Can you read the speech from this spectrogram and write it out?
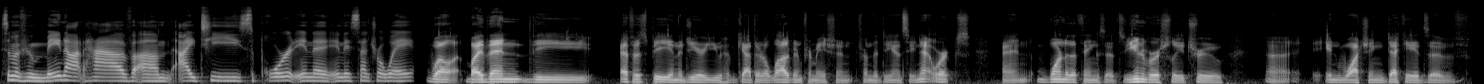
Some of whom may not have um, IT support in a, in a central way. Well, by then, the FSB and the GRU have gathered a lot of information from the DNC networks. And one of the things that's universally true uh, in watching decades of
